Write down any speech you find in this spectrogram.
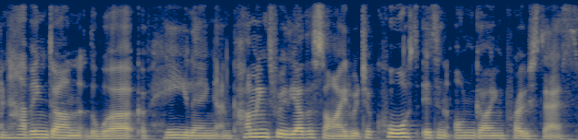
and having done the work of healing and coming through the other side, which of course is an ongoing process,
